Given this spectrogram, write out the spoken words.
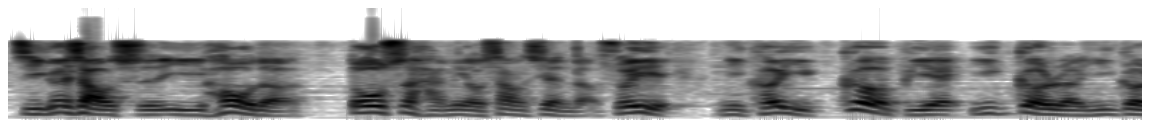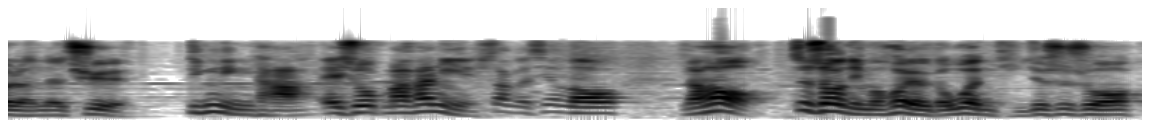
几个小时以后的都是还没有上线的，所以你可以个别一个人一个人的去叮咛他，哎，说麻烦你上个线喽。然后这时候你们会有一个问题，就是说，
